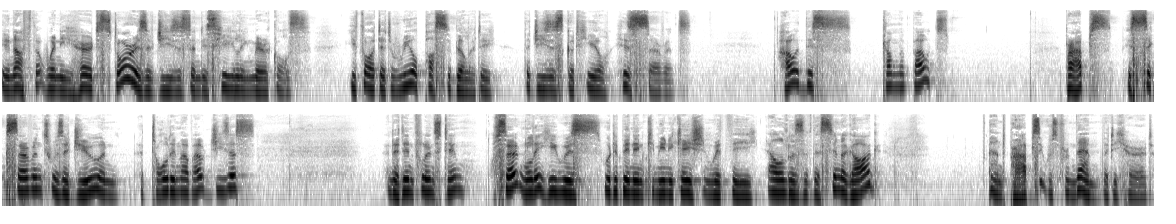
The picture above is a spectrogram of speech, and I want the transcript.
Enough that when he heard stories of Jesus and his healing miracles, he thought it a real possibility that Jesus could heal his servants. How would this come about? Perhaps his sick servant was a Jew and had told him about Jesus and had influenced him. Certainly, he was, would have been in communication with the elders of the synagogue, and perhaps it was from them that he heard.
